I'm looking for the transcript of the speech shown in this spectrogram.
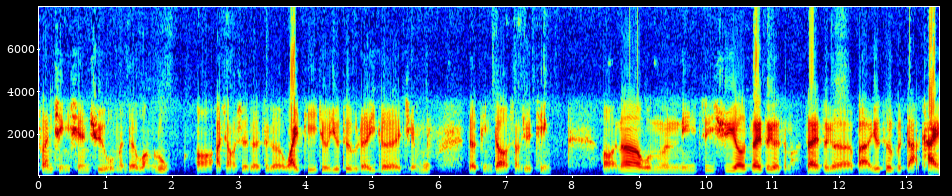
烦请先去我们的网络哦，阿翔老师的这个 YT 就 YouTube 的一个节目的频道上去听哦。那我们你只需要在这个什么，在这个把 YouTube 打开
